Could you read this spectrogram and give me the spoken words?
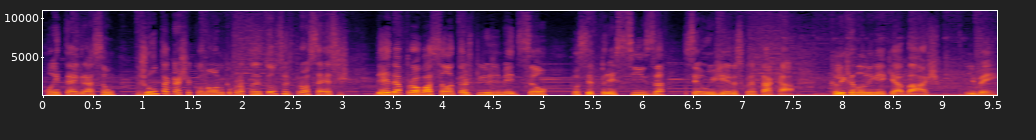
com integração junto à Caixa Econômica para fazer todos os seus processos, desde a aprovação até os pedidos de medição, você precisa ser um engenheiro 50k. Clica no link aqui abaixo e vem.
